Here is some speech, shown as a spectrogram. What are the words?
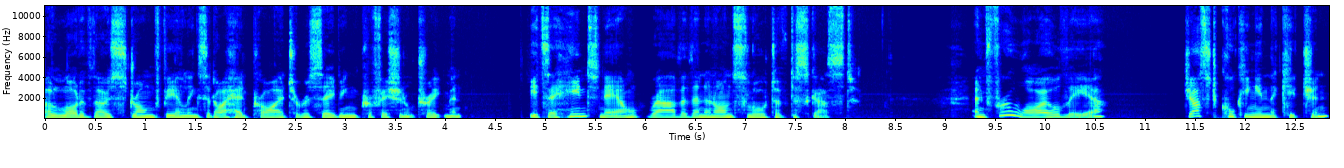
a lot of those strong feelings that I had prior to receiving professional treatment. It's a hint now rather than an onslaught of disgust. And for a while there, just cooking in the kitchen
